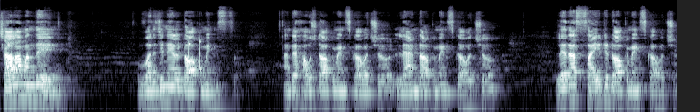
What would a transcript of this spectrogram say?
చాలామంది ఒరిజినల్ డాక్యుమెంట్స్ అంటే హౌస్ డాక్యుమెంట్స్ కావచ్చు ల్యాండ్ డాక్యుమెంట్స్ కావచ్చు లేదా సైట్ డాక్యుమెంట్స్ కావచ్చు.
